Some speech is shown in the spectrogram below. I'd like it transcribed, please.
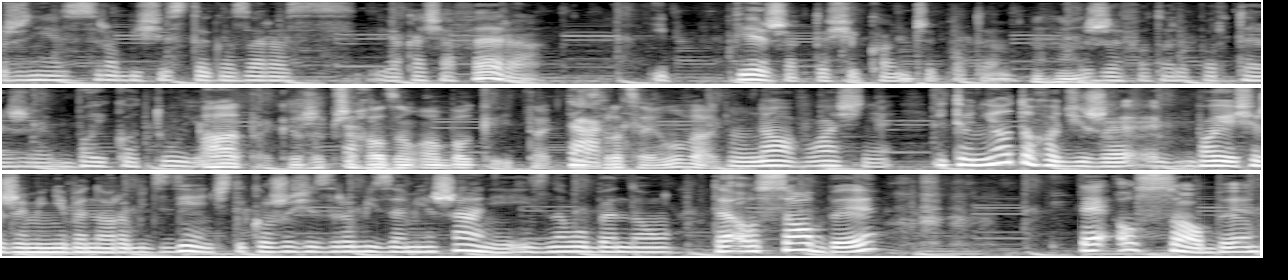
że nie zrobi się z tego zaraz jakaś afera. I wiesz, jak to się kończy potem, że fotoreporterzy bojkotują. A tak, że przechodzą obok i tak, nie Tak. zwracają uwagi. No właśnie. I to nie o to chodzi, że boję się, że mi nie będą robić zdjęć, tylko że się zrobi zamieszanie i znowu będą te osoby, te osoby,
